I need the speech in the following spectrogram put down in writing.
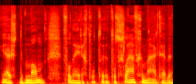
juist de man volledig tot, uh, tot slaaf gemaakt hebben.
